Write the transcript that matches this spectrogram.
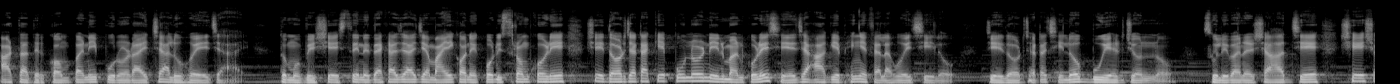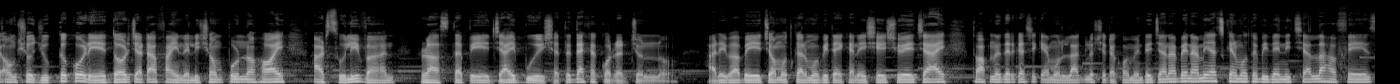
আর তাদের কোম্পানি পুনরায় চালু হয়ে যায়। তো মুভির শেষ সিনে দেখা যায় যে মাইক অনেক পরিশ্রম করে সেই দরজাটাকে পুনর্নির্মাণ করেছে যা আগে ভেঙে ফেলা হয়েছিল। যে দরজাটা ছিল বুয়ের জন্য। সুলিভানের সাহায্যে শেষ অংশ যুক্ত করে দরজাটা ফাইনালি সম্পূর্ণ হয় আর সুলিভান রাস্তা পেয়ে যায় বুয়ের সাথে দেখা করার জন্য। আর এভাবে এই চমৎকার মুভিটা এখানে শেষ হয়ে যায়। তো আপনাদের কাছে কেমন লাগল সেটা কমেন্টে জানাবেন। আমি আজকের মতো বিদায় নিচ্ছি। আল্লাহ হাফেজ।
